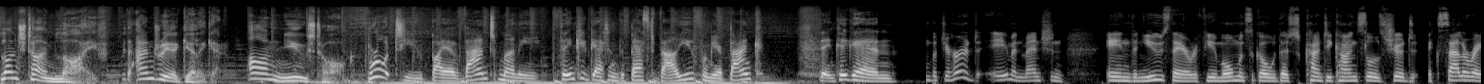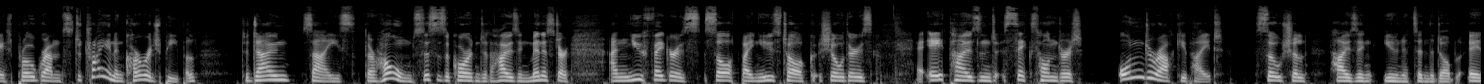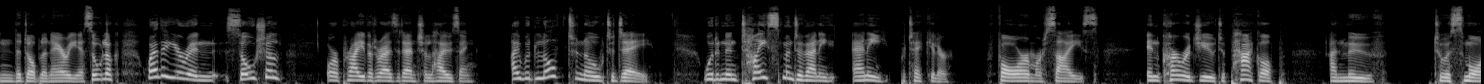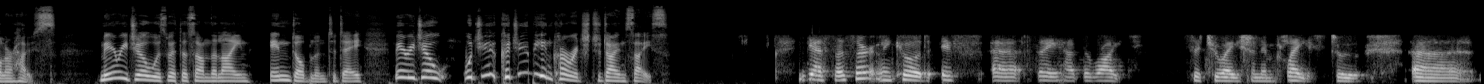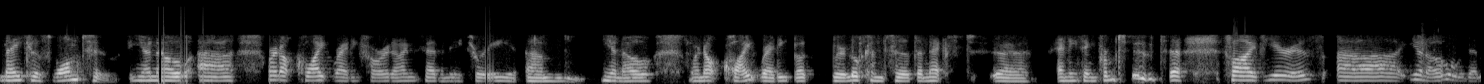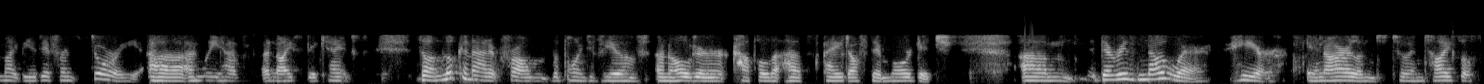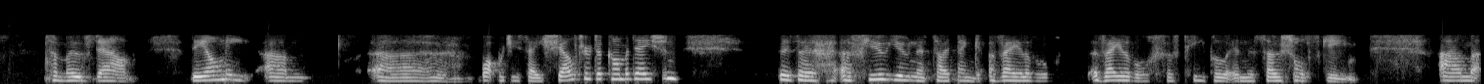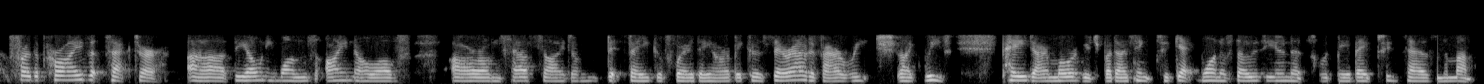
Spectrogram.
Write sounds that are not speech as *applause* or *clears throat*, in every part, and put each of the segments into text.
Lunchtime Live with Andrea Gilligan on Newstalk. Brought to you by Avant Money. Think you're getting the best value from your bank? Think again. But you heard Eamon mention in the news there a few moments ago that county councils should accelerate programmes to try and encourage people to downsize their homes. This is according to the Housing Minister. And new figures sought by Newstalk show there's 8,600 under-occupied social housing units in the in the Dublin area. So look, whether you're in social or private residential housing, I would love to know today would an enticement of any any particular form or size encourage you to pack up and move to a smaller house? Mary Jo was with us on the line in Dublin today. Mary Jo, would you could you be encouraged to downsize? Yes, I certainly could if uh, they had the right situation in place to uh, make us want to. You know, uh, we're not quite ready for it. I'm 73. Um, you know, we're not quite ready, but we're looking to the next. Uh, anything from *laughs* two to five years, uh, you know, that might be a different story. Uh, and we have a nice big house. So I'm looking at it from the point of view of an older couple that has paid off their mortgage. Um, there is nowhere here in Ireland to entice us to move down. The only, um, uh, what would you say, sheltered accommodation. There's a, a few units, I think, available available for people in the social scheme. Um, for the private sector, uh, the only ones I know of are on South Side. I'm a bit vague of where they are because they're out of our reach. Like we've paid our mortgage, but I think to get one of those units would be about two thousand a month.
